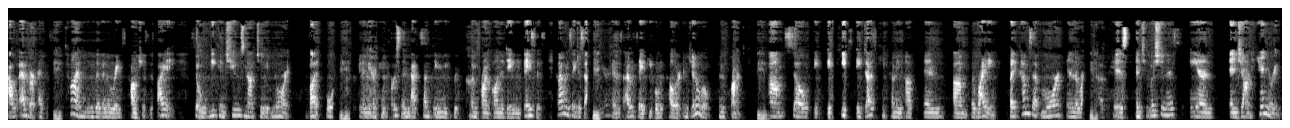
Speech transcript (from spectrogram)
However, at the same mm-hmm. time, we live in a race-conscious society, so we can choose not to ignore it. But for mm-hmm. an African American person, that's something we confront on a daily basis. And I wouldn't say just African Americans; I would say people of color in general confront Mm-hmm. Um, so it, it keeps it does keep coming up in um, the writing, but it comes up more in the writing mm-hmm. of his intuitionist and and John Henry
